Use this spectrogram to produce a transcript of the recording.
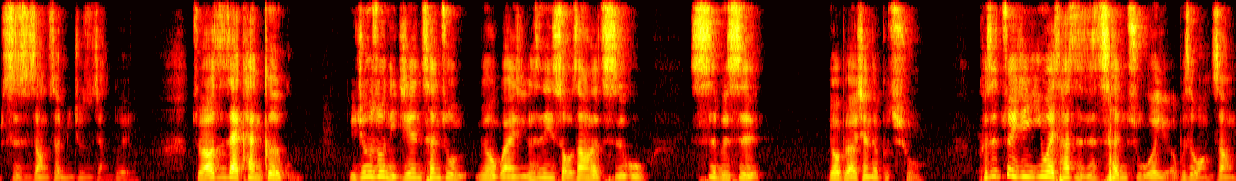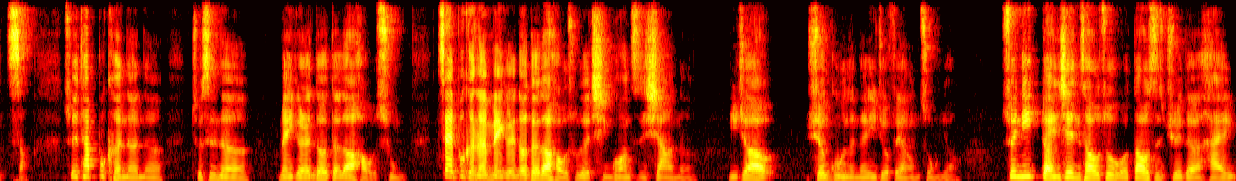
事实上证明就是讲对了。主要是在看个股，也就是说，你今天撑住没有关系，可是你手上的持股是不是有表现的不错？可是最近因为它只是撑住而已，而不是往上涨，所以它不可能呢，就是呢每个人都得到好处。在不可能每个人都得到好处的情况之下呢，你就要选股的能力就非常重要。所以你短线操作，我倒是觉得还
